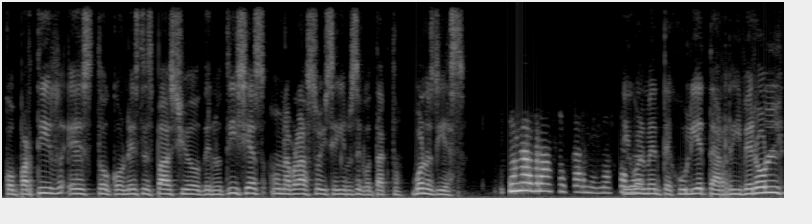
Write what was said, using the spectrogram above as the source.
compartir esto con este espacio de noticias. Un abrazo y seguimos en contacto. Buenos días. Un abrazo, Carmen. Igualmente, Julieta Riverol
